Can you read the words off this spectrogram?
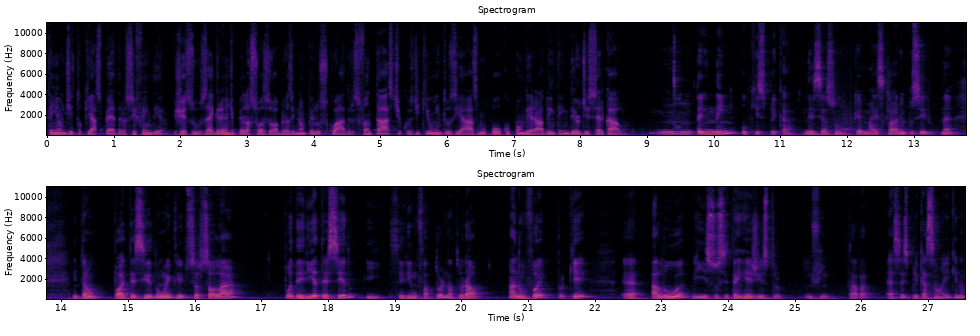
tenham dito que as pedras se fenderam. Jesus é grande pelas suas obras e não pelos quadros fantásticos de que um entusiasmo pouco ponderado entendeu de cercá-lo. Não tem nem o que explicar nesse assunto, porque é mais claro impossível, né? Então, pode ter sido um eclipse solar, Poderia ter sido, e seria um fator natural, mas não foi, porque é, a Lua, e isso se tem registro, enfim, estava essa explicação aí que não,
